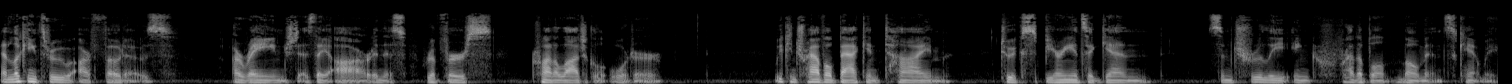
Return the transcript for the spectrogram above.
And looking through our photos, arranged as they are in this reverse chronological order, we can travel back in time to experience again some truly incredible moments, can't we?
